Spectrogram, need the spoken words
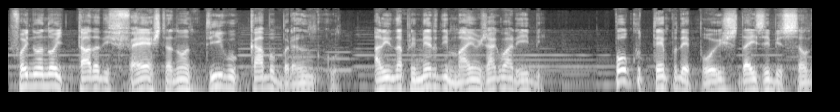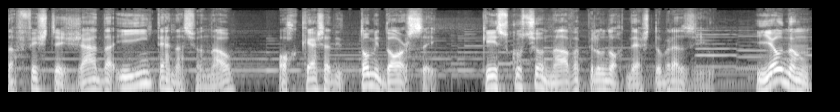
foi numa noitada de festa no antigo Cabo Branco, ali na 1 de maio em Jaguaribe, pouco tempo depois da exibição da festejada e internacional orquestra de Tommy Dorsey, que excursionava pelo Nordeste do Brasil. E eu não,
